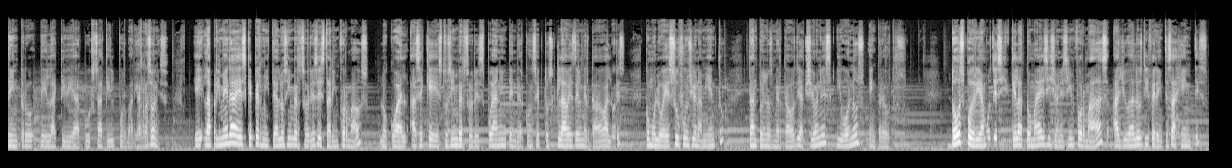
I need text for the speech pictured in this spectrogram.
dentro de la actividad bursátil por varias razones. Eh, la primera es que permite a los inversores estar informados, lo cual hace que estos inversores puedan entender conceptos claves del mercado de valores, como lo es su funcionamiento, tanto en los mercados de acciones y bonos, entre otros. Dos, podríamos decir que la toma de decisiones informadas ayuda a los diferentes agentes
